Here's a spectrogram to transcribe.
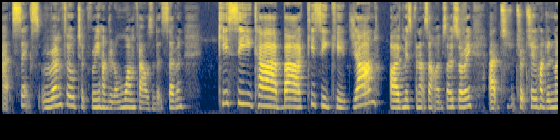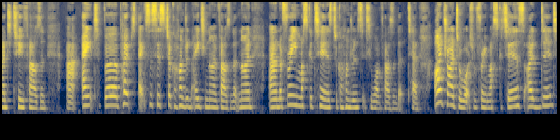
at 6. Renfield took 301,000 at 7. Kisi Ba Kisi Kijan, I've mispronounced that, I'm so sorry, at took 292,000 at 8. The Pope's Exorcist took 189,000 at 9. And The Three Musketeers took 161,000 at 10. I tried to watch The Three Musketeers, I did.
